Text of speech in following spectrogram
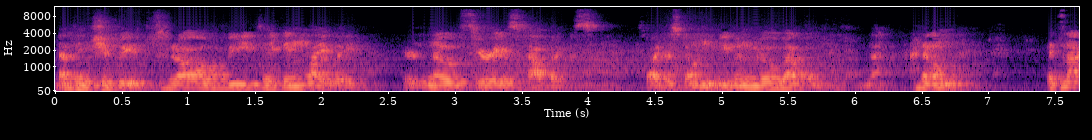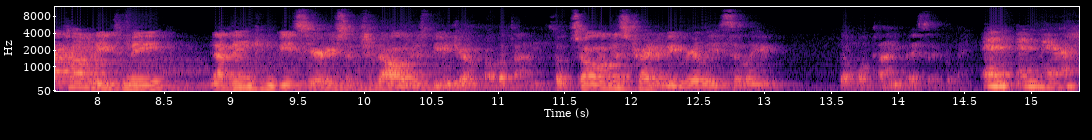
Nothing should be. It should all be taken lightly. There's no serious topics, so I just don't even go about them. I don't. It's not comedy to me. Nothing can be serious. It should all just be a joke all the time. So it's all just try to be really silly the whole time, basically. And and Mara.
